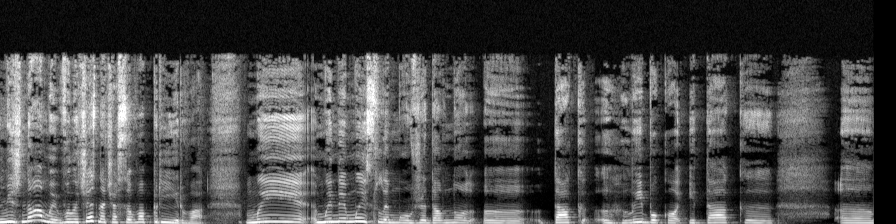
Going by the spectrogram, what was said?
між нами величезна часова прірва. Ми, ми не мислимо вже давно е, так глибоко і так е, е,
